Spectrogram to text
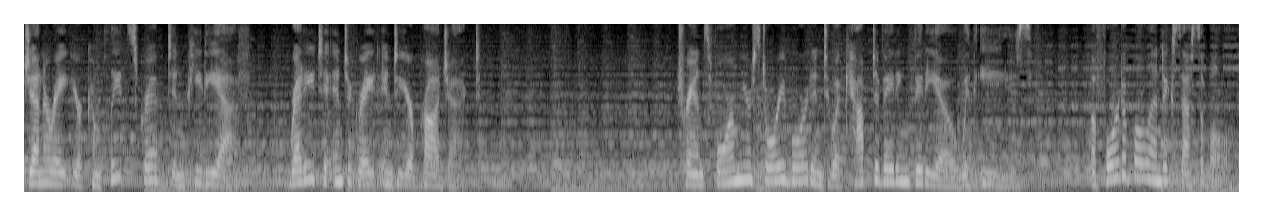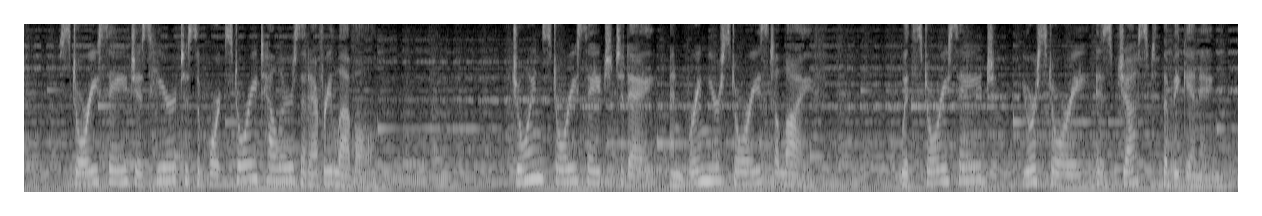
Generate your complete script in PDF, ready to integrate into your project. Transform your storyboard into a captivating video with ease. Affordable and accessible, StorySage is here to support storytellers at every level. Join StorySage today and bring your stories to life. With StorySage, your story is just the beginning.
